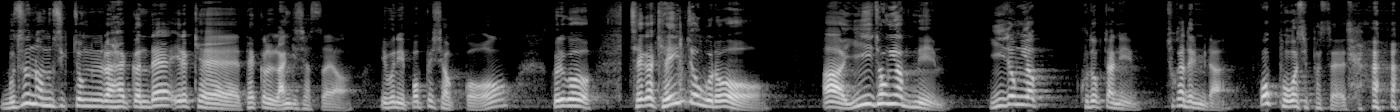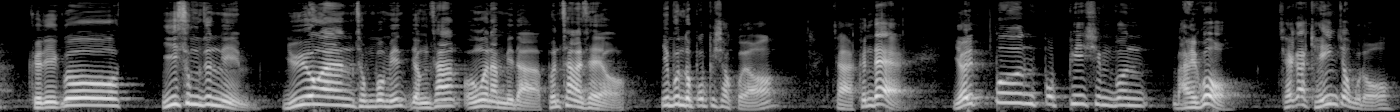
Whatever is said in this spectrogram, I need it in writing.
무슨 음식 종류를 할 건데 이렇게 댓글을 남기셨어요. 이분이 뽑히셨고. 그리고 제가 개인적으로 아 이종엽님 이종엽 구독자님 축하드립니다 꼭 보고 싶었어요 제가. 그리고 이승준님 유용한 정보 및 영상 응원합니다. 번창하세요. 이분도 뽑히셨고요. 자 근데 10분 뽑히신 분 말고 제가 개인적으로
